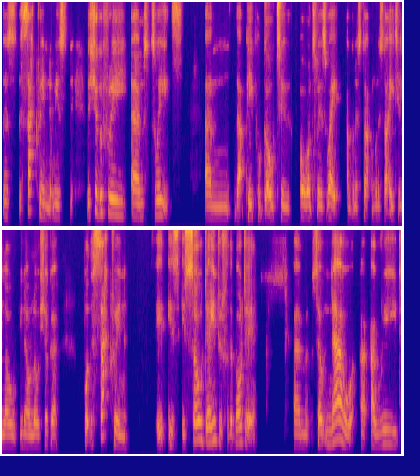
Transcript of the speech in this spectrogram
there's the saccharin. I mean, the sugar-free um, sweets um, that people go to or oh, want to lose weight. I'm going to start. I'm to start eating low, you know, low sugar. But the saccharin is is so dangerous for the body. Um, so now I, I, read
